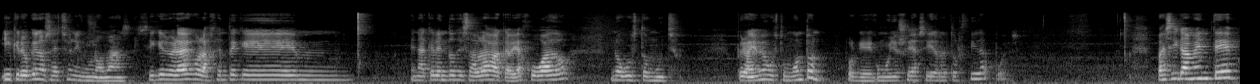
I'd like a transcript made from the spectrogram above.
y creo que no se ha hecho ninguno más. Sí que es verdad que con la gente que mm, en aquel entonces hablaba que había jugado, no gustó mucho. Pero a mí me gustó un montón, porque como yo soy así retorcida, pues... Básicamente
